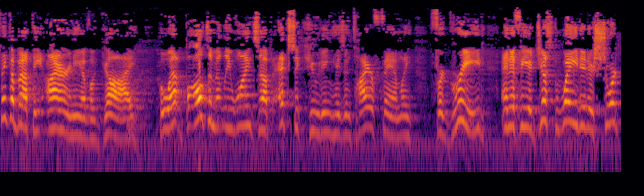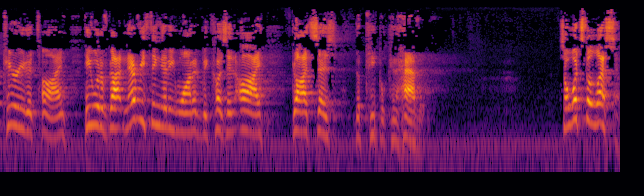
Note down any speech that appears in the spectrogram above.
Think about the irony of a guy who ultimately winds up executing his entire family for greed. And if he had just waited a short period of time, he would have gotten everything that he wanted because in Ai, God says the people can have it. So, what's the lesson?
